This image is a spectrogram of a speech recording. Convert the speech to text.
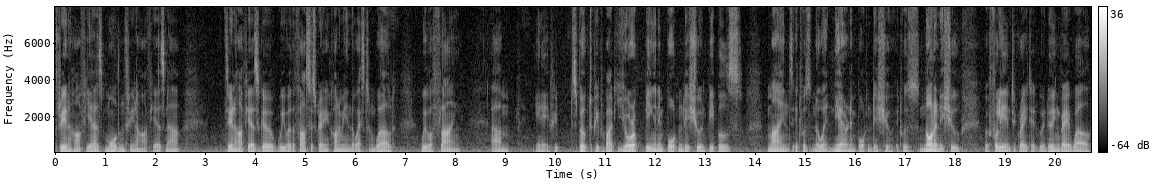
three and a half years, more than three and a half years now. Three and a half years ago, we were the fastest growing economy in the Western world. We were flying. Um, you know, if you spoke to people about Europe being an important issue in people's minds, it was nowhere near an important issue. It was not an issue. We're fully integrated. We're doing very well.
